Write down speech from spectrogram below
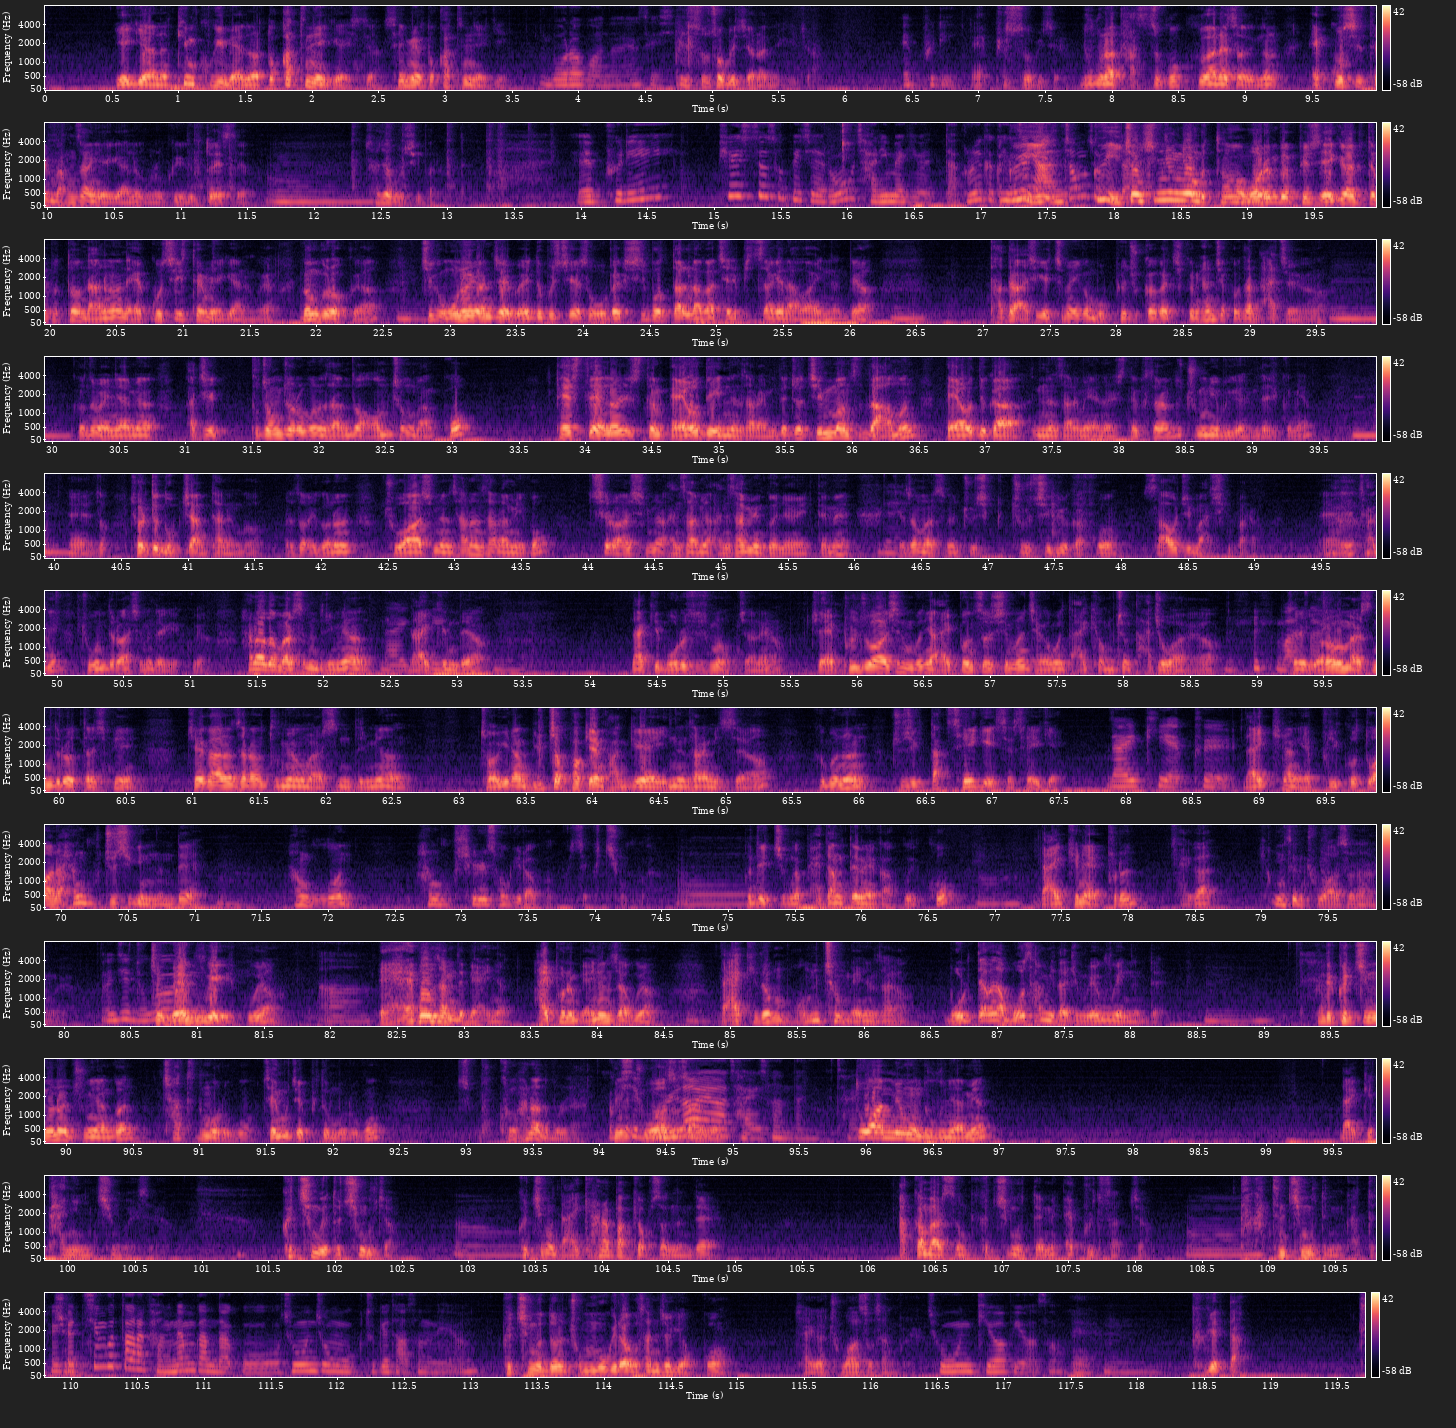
얘기하는 팀 쿠기 매너랑 똑같은 얘기가 있어요. 세 명 똑같은 얘기. 뭐라고 하나요, 셋이? 필수 소비재라는 얘기죠. 애플이. 네, 필수 소비재. 누구나 다 쓰고 그 안에서 있는 에코시스템을 항상 얘기하는 그런 그 얘기를 또 했어요. 음. 찾아보시기 바랍니다. 애플이 필수 소비재로 자리매김했다. 그러니까 그게, 굉장히 이- 안정적이다. 그게 2016년부터 워렌 버핏이 얘기할 때부터 나는 에코시스템을 얘기하는 거예요. 그건 그렇고요. 지금 오늘 현재 웨드부시에서 515달러가 제일 비싸게 나와 있는데요. 다들 아시겠지만 이건 목표 주가가 지금 현재보다 낮아요. 그것은 왜냐하면 아직 부정적으로 보는 사람도 엄청 많고 베스트 애널리스트는 베어드에 있는 사람인데 저 짐먼스 다음은 베어드가 있는 사람의 애널리스트 그 사람도 중립의견입니다 지금요. 예, 그래서 절대 높지 않다는 거. 그래서 이거는 좋아하시면 사는 사람이고 싫어하시면 안 사면 안 사는 거냐이기 때문에 네. 계속 말씀은 주식 주식을 갖고 싸우지 마시기 바라고. 예, 자기 좋은 대로 하시면 되겠고요. 하나 더 말씀드리면 나이키. 인데요 음. 나이키 모르시는 분 없잖아요. 저 애플 좋아하시는 분이 아이폰 분은 제가 보면 나이키 엄청 다 좋아해요. 제가 여러 번 말씀드렸다시피 제가 아는 사람 두 명을 말씀드리면 저희랑 밀접하게 관계에 있는 사람이 있어요. 그분은 주식이 딱 세 개 있어요. 세 개. 나이키, 애플. 나이키랑 애플 있고 또 하나 한국 주식이 있는데 한국은 한국 실속이라고 갖고 있어요. 그 친구가. 어, 근데 이 친구가 배당 때문에 갖고 있고 나이키는 애플은 제가 평생 좋아서 사는 거예요. 왠지 누구 저 외국에 있고요. 아, 매번 삽니다 매년 아이폰은 매년 사고요 나이키도 뭐 엄청 매년 사요 뭘 때마다 뭐 삽니다 지금 외국에 있는데 근데 그 친구는 중요한 건 차트도 모르고 재무제표도 모르고 뭐 거 하나도 몰라요 그냥 역시 좋아서 사는 몰라야 거예요 잘 산다니까. 잘 또 한 명은 누구냐면 나이키 다니는 친구였어요 그 친구의 또 친구죠 어, 그 친구는 나이키 하나밖에 없었는데 아까 말씀한 그 친구 때문에 애플도 샀죠 어. 다 같은 친구들입니다 같은 그러니까 친구 친구 따라 강남 간다고 좋은 종목 두 개 다 샀네요. 그 친구들은 종목이라고 산 적이 없고 자기가 좋아서 산 거예요 좋은 기업이어서. 예. 음, 그게 딱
